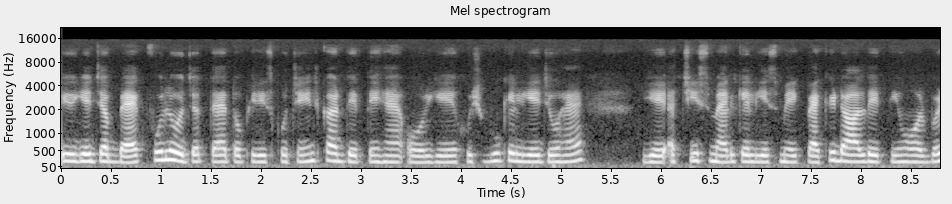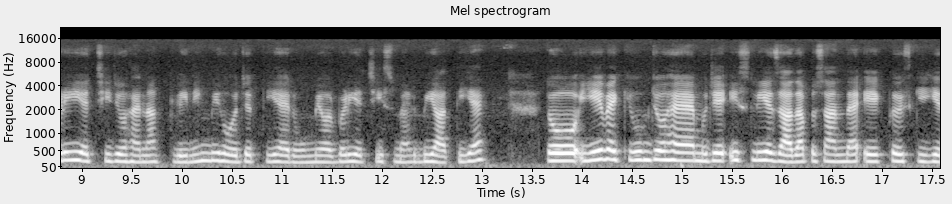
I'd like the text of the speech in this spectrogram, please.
ये जब बैग फुल हो जाता है तो फिर इसको चेंज कर देते हैं और ये खुशबू के लिए जो है ये अच्छी स्मेल के लिए इसमें एक पैकेट डाल देती हूँ और बड़ी अच्छी जो है ना क्लीनिंग भी हो जाती है रूम में और बड़ी अच्छी स्मेल भी आती है। तो ये वैक्यूम जो है मुझे इसलिए ज़्यादा पसंद है। एक तो इसकी ये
